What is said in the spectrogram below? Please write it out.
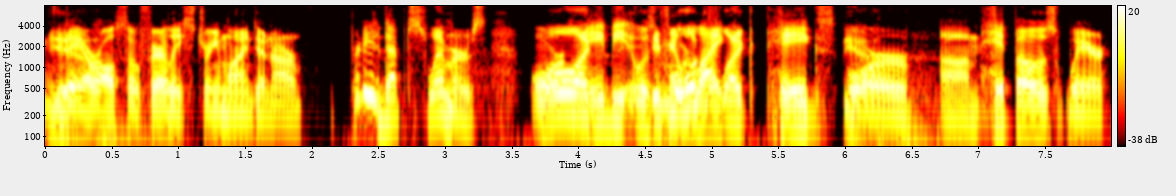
yeah. they are also fairly streamlined and are pretty adept swimmers. Or Well, like, maybe it was if you more like, like- pigs Yeah. or um, hippos, where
